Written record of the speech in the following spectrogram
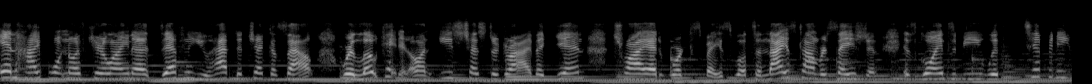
in High Point, North Carolina, definitely you have to check us out. We're we're located on East Chester Drive. Again, Triad Workspace. Well, tonight's conversation is going to be with Tiffany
